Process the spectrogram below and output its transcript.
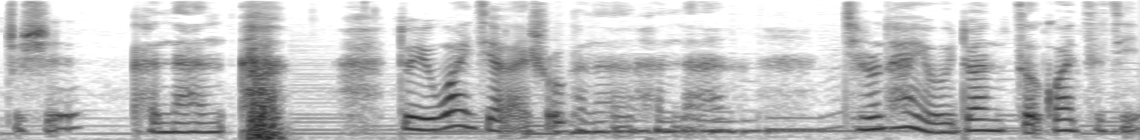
就是很难。对于外界来说可能很难。其中他有一段责怪自己，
